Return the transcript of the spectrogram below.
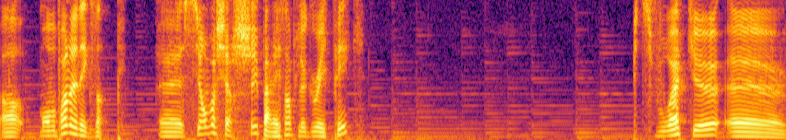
Ah, on va prendre un exemple. Euh, si on va chercher par exemple le Great Pick, puis tu vois que euh,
